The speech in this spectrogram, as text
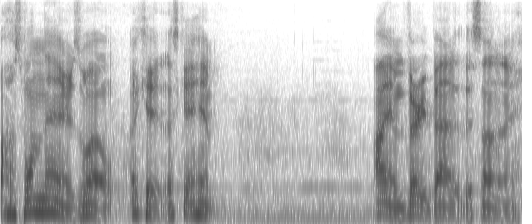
Oh, there's one there as well. Okay, let's get him. I am very bad at this, aren't I?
